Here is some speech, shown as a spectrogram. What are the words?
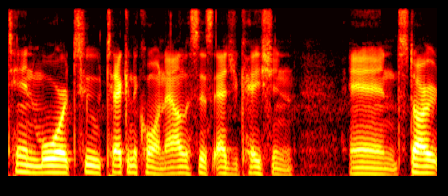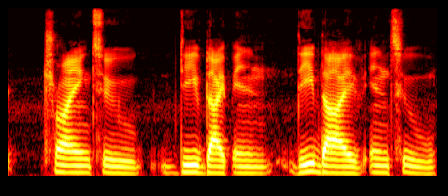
tend more to technical analysis, education, and start trying to deep dive in deep dive into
